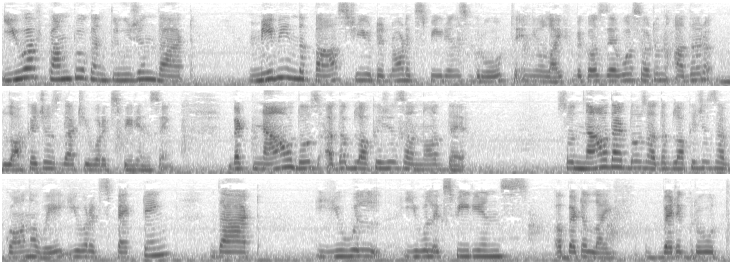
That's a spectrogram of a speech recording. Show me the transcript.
you have come to a conclusion that maybe in the past you did not experience growth in your life because there were certain other blockages that you were experiencing. But now those other blockages are not there. So now that those other blockages have gone away you are expecting that you will you will experience a better life better growth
